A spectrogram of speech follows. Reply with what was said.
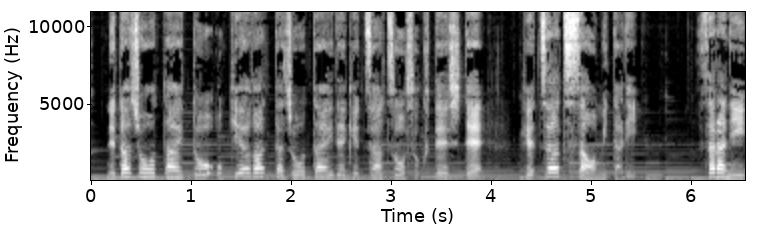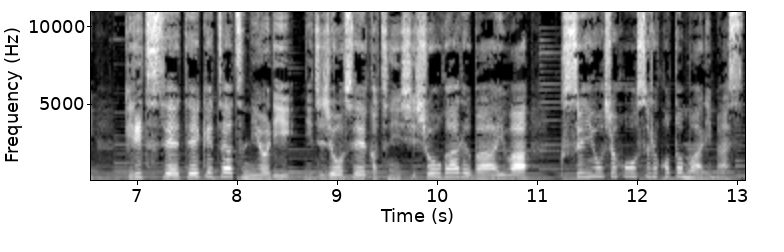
寝た状態と起き上がった状態で血圧を測定して血圧差を見たりさらに起立性低血圧により日常生活に支障がある場合は薬を処方することもあります。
